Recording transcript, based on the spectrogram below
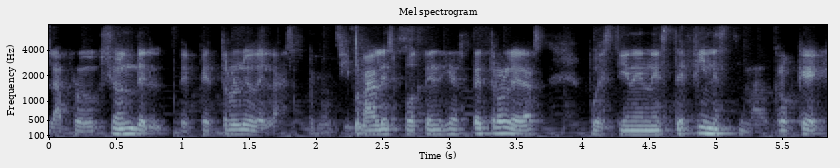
la producción de, petróleo de las principales potencias petroleras, pues tienen este fin estimado. Creo que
